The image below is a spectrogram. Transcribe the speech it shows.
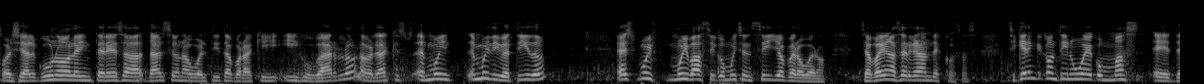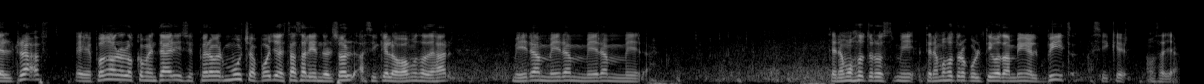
Por si a alguno le interesa darse una vueltita por aquí y jugarlo. La verdad es que es muy, es muy divertido. Es muy, muy básico, muy sencillo, pero bueno, se pueden hacer grandes cosas. Si quieren que continúe con más eh, del draft, eh, pónganlo en los comentarios y espero ver mucho apoyo. Está saliendo el sol, así que lo vamos a dejar. Mira, mira, mira, mira. Tenemos, otros, tenemos otro cultivo también, el beet, así que vamos allá.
